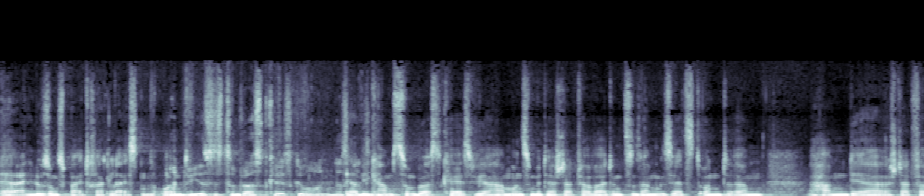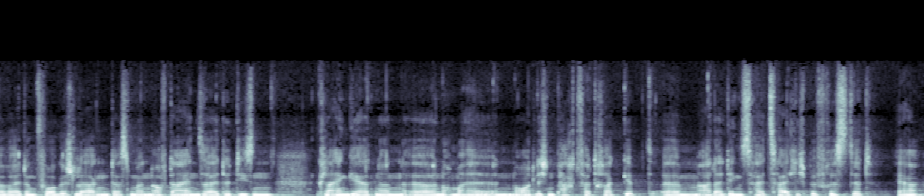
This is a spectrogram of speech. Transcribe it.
äh, einen Lösungsbeitrag leisten. Und, und wie ist es zum Worst Case geworden? ja, Ganze? wie kam es zum Worst Case? Wir haben uns mit der Stadtverwaltung zusammengesetzt und ähm, haben der Stadtverwaltung vorgeschlagen, dass man auf der einen Seite diesen Kleingärtnern äh, nochmal einen ordentlichen Pachtvertrag gibt, ähm, allerdings halt zeitlich befristet ja,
